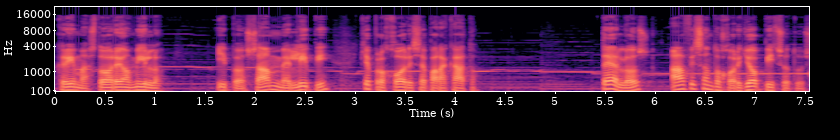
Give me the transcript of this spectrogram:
Κρίμα στο ωραίο μήλο, είπε ο Σαμ με λύπη και προχώρησε παρακάτω. Τέλος, άφησαν το χωριό πίσω τους.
